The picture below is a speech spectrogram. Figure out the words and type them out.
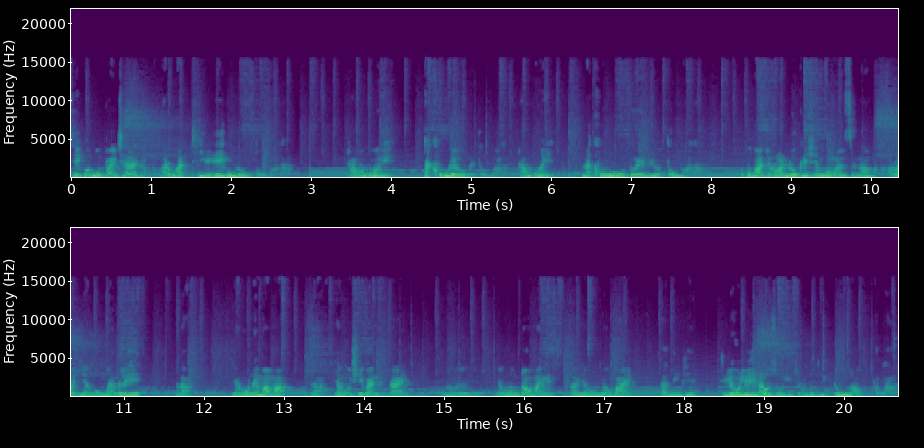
ဈေးကွက်ကိုပိုင်းခြားတဲ့အခါမှာငါတို့ကဒီလေးခုလုံးသုံးပါလားဒါမှမဟုတ်ရင်တစ်ခုတည်းကိုပဲသုံးပါလားဒါမှမဟုတ်ရင်နှစ်ခုကိုတွဲပြီးတော့သုံးပါလားဥပမာကျွန်တော်က location ပေါ်မှာစဉ်းစားမှာလားအဲ့တော့ရန်ကုန်မန္တလေးဟလာရန်ကုန်ထဲမှာမှဟလာရန်ကုန်ရှေ့ပိုင်းတိုင်းရန်ကုန်တောင်ပိုင်းရန်ကုန်မြောက်ပိုင်းစသည်ဖြင့်ဒီလိုလေးလောက်ဆိုရင်ကျွန်တော်တို့ဒီလုံလောက်သလား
